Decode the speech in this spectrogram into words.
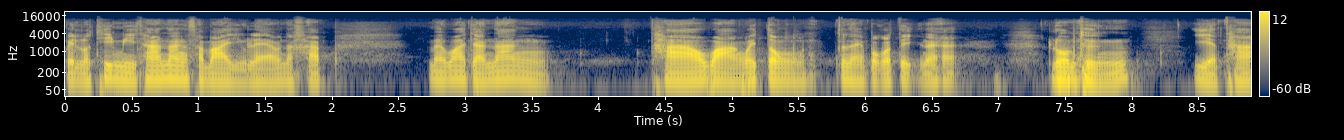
เป็นรถที่มีท่านั่งสบายอยู่แล้วนะครับ ไม่ว่าจะนั่งเท้าวางไว้ตรงตำแหน่งปกตินะฮะ รวมถึงเหยียดเท้า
